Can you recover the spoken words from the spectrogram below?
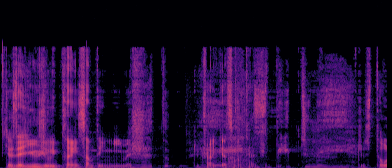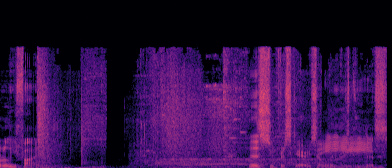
Because they're usually playing something memeish to try and get some attention. Just totally fine. This is super scary, so I'm gonna do this.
